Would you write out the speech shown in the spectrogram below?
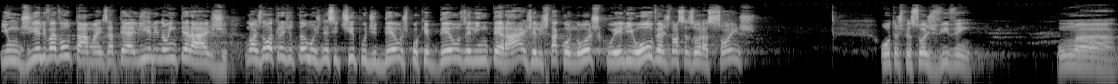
E um dia ele vai voltar, mas até ali ele não interage. Nós não acreditamos nesse tipo de Deus, porque Deus ele interage, ele está conosco, ele ouve as nossas orações. Outras pessoas vivem uma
